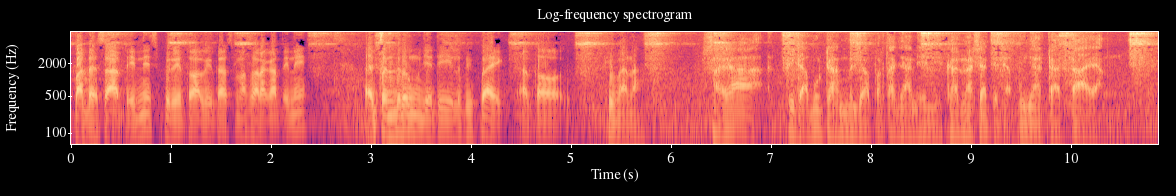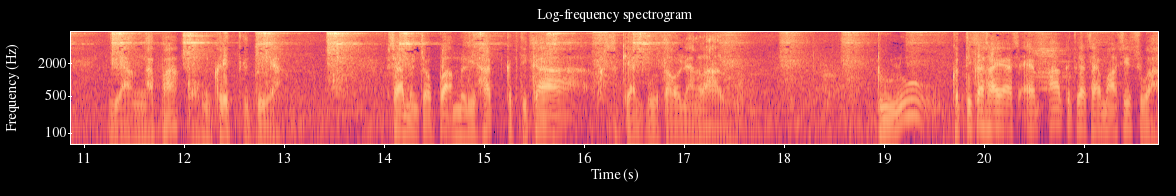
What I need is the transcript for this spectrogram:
pada saat ini spiritualitas masyarakat ini eh, cenderung menjadi lebih baik atau gimana? Saya tidak mudah menjawab pertanyaan ini karena saya tidak punya data yang yang apa konkret gitu ya. Saya mencoba melihat ketika sekian puluh tahun yang lalu. Dulu ketika saya SMA, ketika saya mahasiswa,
